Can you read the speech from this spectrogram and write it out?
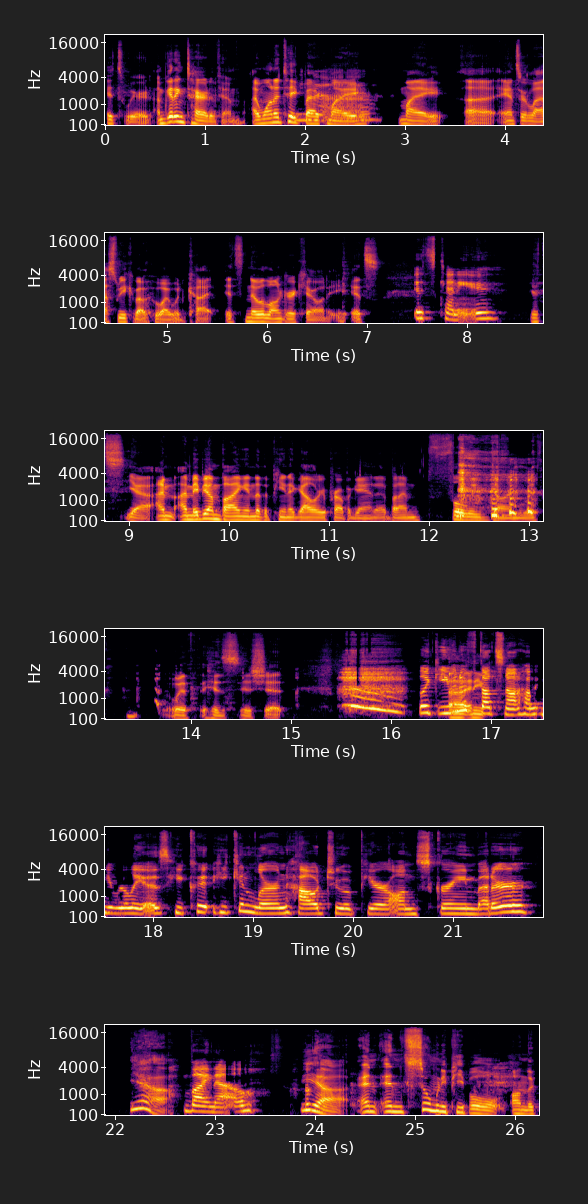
It's weird. I'm getting tired of him. I want to take back my Yeah. my uh, answer last week about who I would cut. It's no longer Coyote. It's It's Kenny. it's yeah. I'm I, maybe I'm buying into the peanut gallery propaganda, but I'm fully done with with his his shit. like even Uh, if any- that's not how he really is, he could he can learn how to appear on screen better Yeah, by now. Yeah, and and so many people on the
